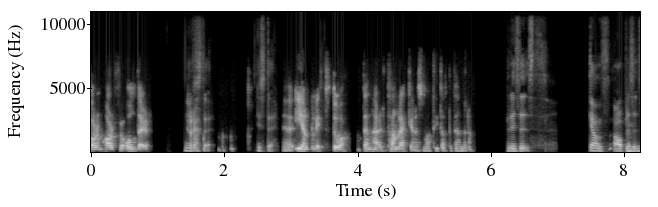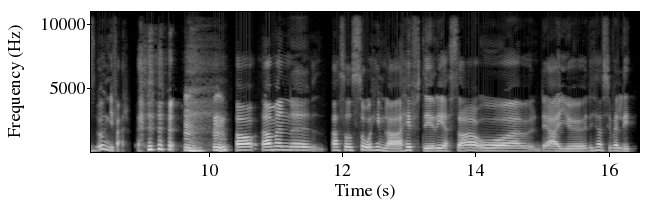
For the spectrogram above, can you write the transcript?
vad de har för ålder. Just det. Just det. Eh, enligt då den här tandläkaren som har tittat på tänderna. Precis. Gans, ja, precis. Ungefär. Mm. Ja, ja men eh, alltså så himla häftig resa och det är ju, det känns ju väldigt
